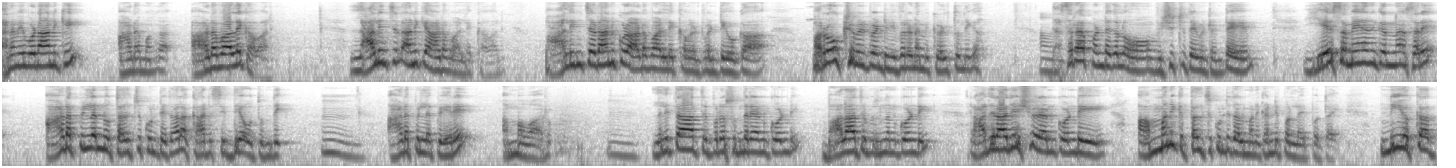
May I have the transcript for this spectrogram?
ధనం ఇవ్వడానికి ఆడమగ ఆడవాళ్ళే కావాలి. లాలించడానికి ఆడవాళ్ళే కావాలి. పాలించడానికి కూడా ఆడవాళ్ళే కావాలన్నటువంటి ఒక పరోక్షమైనటువంటి వివరణ మీకు వెళ్తుందిగా. దసరా పండుగలో విశిష్టత ఏమిటంటే ఏ సమయానికన్నా సరే ఆడపిల్లను తలుచుకుంటే చాలా కార్యసిద్ధి అవుతుంది. ఆడపిల్ల పేరే అమ్మవారు. మ్మ్. లలితా త్రిపుర సుందరి అనుకోండి బాలా త్రిపుర సుందరి అనుకోండి రాజరాజేశ్వరి అనుకోండి అమ్మనికి తలుచుకుంటే చాలు మనకి అన్ని పనులు అయిపోతాయి. నీ యొక్క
